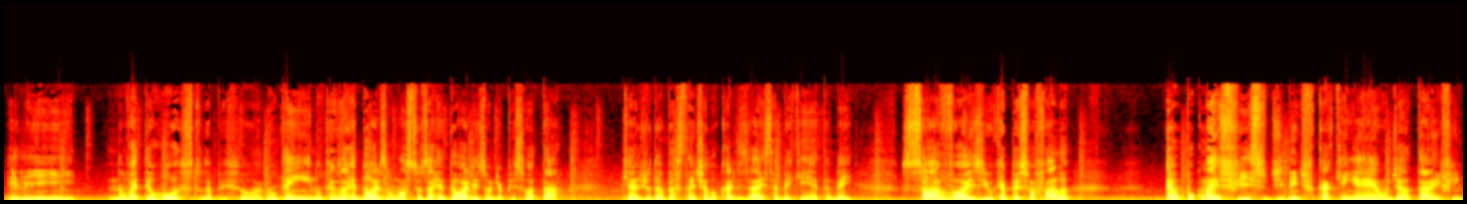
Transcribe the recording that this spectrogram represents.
ele não vai ter o rosto da pessoa, não tem, não tem os arredores, não mostra os arredores onde a pessoa tá, que ajuda bastante a localizar e saber quem é também. Só a voz e o que a pessoa fala é um pouco mais difícil de identificar quem é, onde ela tá, enfim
